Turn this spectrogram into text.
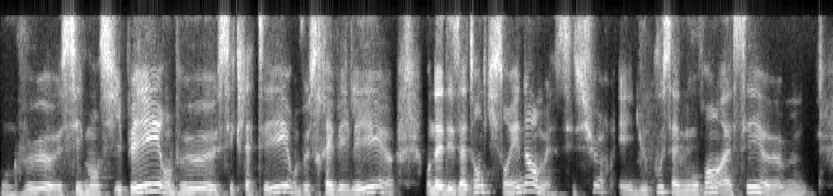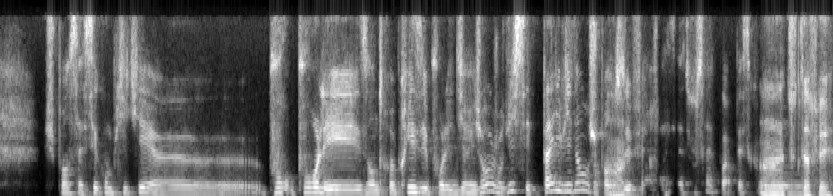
on veut s'émanciper, on veut s'éclater, on veut se révéler. On a des attentes qui sont énormes, c'est sûr. Et du coup, ça nous rend assez, euh, je pense, assez compliqué euh, pour, pour les entreprises et pour les dirigeants. Aujourd'hui, c'est pas évident, je pense, ouais, de faire face à tout ça, quoi. Parce ouais, tout à fait.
